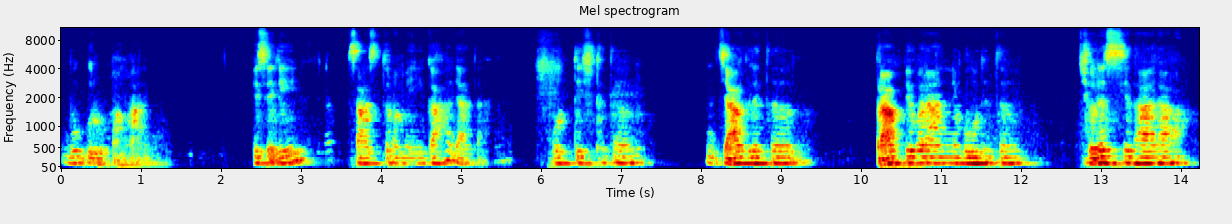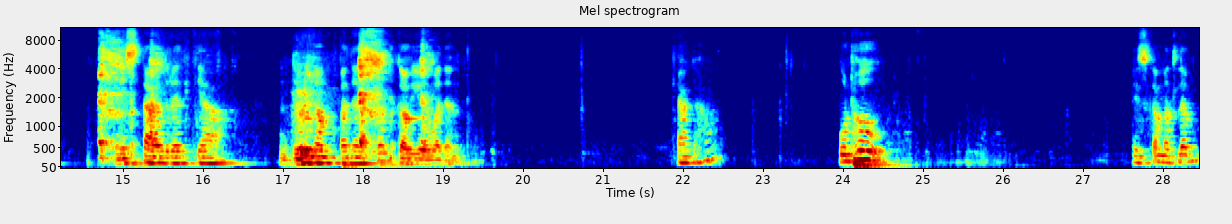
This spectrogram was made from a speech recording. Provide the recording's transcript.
वो गुरु का मार्ग इसलिए शास्त्रों में ये कहा जाता है, उत्तिष्ठत, जागृत प्राप्य वरान्य बोधत छुरस्य धारा निस्तादृत्या दुर्गम पद कवियो वदंती क्या कहा? उठो। इसका मतलब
